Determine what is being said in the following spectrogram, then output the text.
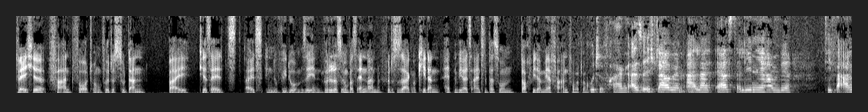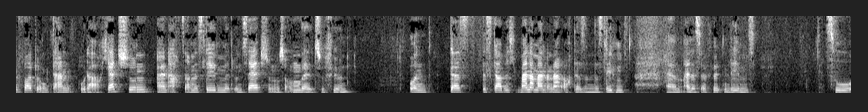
welche Verantwortung würdest du dann bei dir selbst als Individuum sehen? Würde das irgendwas ändern? Würdest du sagen, okay, dann hätten wir als Einzelperson doch wieder mehr Verantwortung? Gute Frage. Also ich glaube, in allererster Linie haben wir die Verantwortung dann oder auch jetzt schon ein achtsames Leben mit uns selbst und unserer Umwelt zu führen. Und das ist, glaube ich, meiner Meinung nach auch der Sinn des Lebens, ähm, eines erfüllten Lebens, zu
